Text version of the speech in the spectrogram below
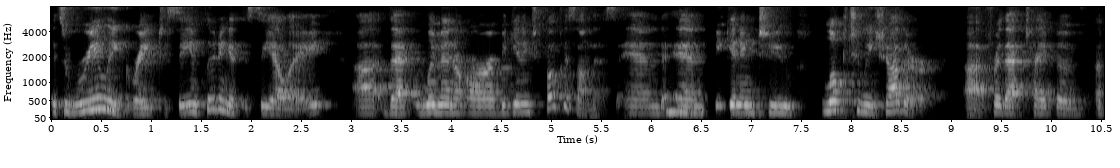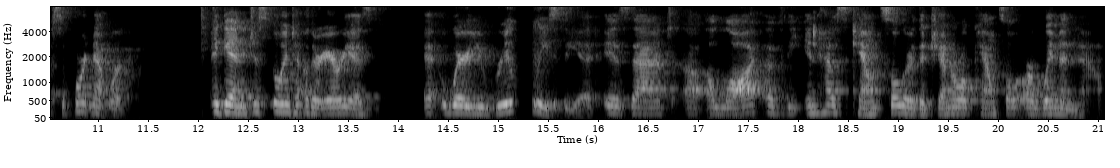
it's really great to see, including at the CLA, uh, that women are beginning to focus on this and mm-hmm. and beginning to look to each other uh, for that type of, of support network. Again, just going to other areas uh, where you really see it is that uh, a lot of the in-house counsel or the general counsel are women now.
